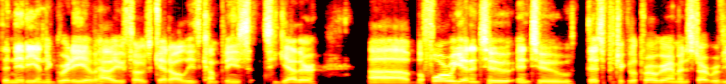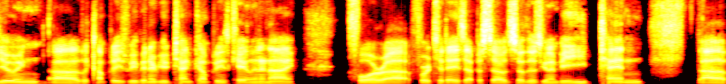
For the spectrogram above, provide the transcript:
the nitty and the gritty of how you folks get all these companies together. Uh, before we get into into this particular program and start reviewing uh, the companies, we've interviewed ten companies, Kayleen and I, for uh, for today's episode. So there's going to be ten, uh,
